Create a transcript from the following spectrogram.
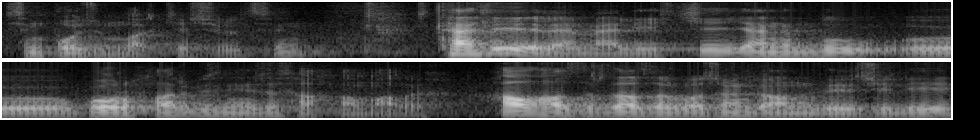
simpoziumlar keçirilsin. Təhlil eləməliyik ki, yəni bu e, qoruqları biz necə saxlamalıyıq? Hal-hazırda Azərbaycan qanunvericiliyi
